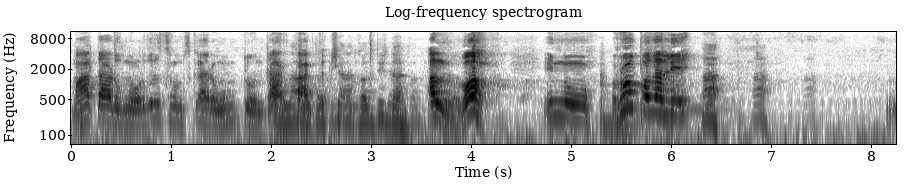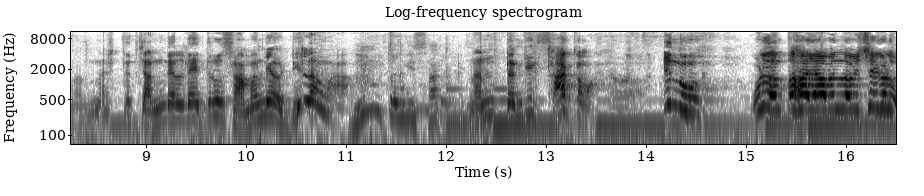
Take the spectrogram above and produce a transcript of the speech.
ಮಾತಾಡೋದು ನೋಡಿದ್ರೆ ಸಂಸ್ಕಾರ ಉಂಟು ಅಂತ ಅರ್ಥ ಆಗ್ತದೆ. ಅಲ್ವೋ? ಇನ್ನು ರೂಪದಲ್ಲಿ. ನನ್ನಷ್ಟು ಚಂದ ಇದ್ರು ಸಾಮಾನ್ಯ ಅಡ್ಡಿಲ್ಲವ. ನನ್ನ ತಂಗಿಗೆ ಸಾಕವ. ಇನ್ನು ಉಳಿದಂತಹ ಯಾವೆಲ್ಲ ವಿಷಯಗಳು?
